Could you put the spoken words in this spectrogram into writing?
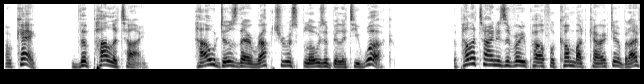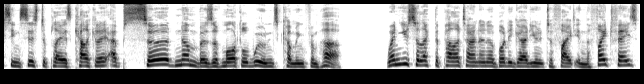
Okay, the Palatine. How does their Rapturous Blows ability work? The Palatine is a very powerful combat character, but I've seen sister players calculate absurd numbers of mortal wounds coming from her. When you select the Palatine and her bodyguard unit to fight in the fight phase,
